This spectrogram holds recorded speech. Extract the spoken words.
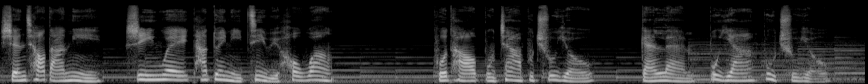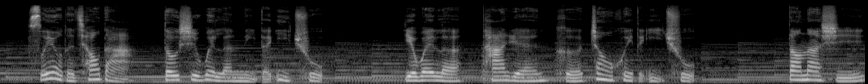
神敲打你是因为他对你寄予厚望。葡萄不榨不出油，橄榄不压不出油。所有的敲打都是为了你的益处。也为了他人和教会的益处。到那时，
